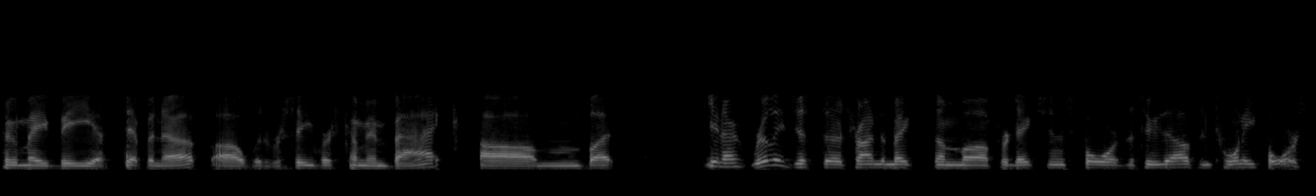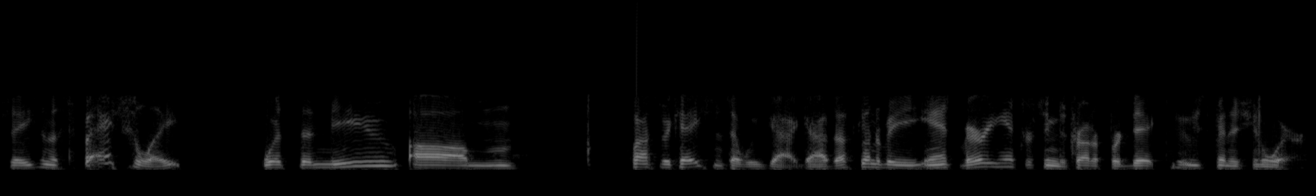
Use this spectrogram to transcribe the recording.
who may be uh, stepping up uh, with receivers coming back. Um, but you know, really just uh, trying to make some uh, predictions for the 2024 season, especially with the new. Um, classifications that we've got, guys. That's going to be in- very interesting to try to predict who's finishing where.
